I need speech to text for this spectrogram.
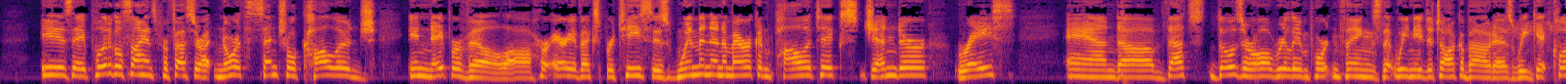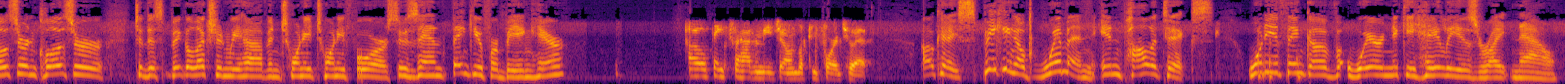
is a political science professor at North Central College in Naperville. Uh, her area of expertise is women in American politics, gender, race. And uh, that's those are all really important things that we need to talk about as we get closer and closer to this big election we have in 2024. Suzanne, thank you for being here. Oh, thanks for having me, Joan. Looking forward to it. Okay, speaking of women in politics, what do you think of where Nikki Haley is right now?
